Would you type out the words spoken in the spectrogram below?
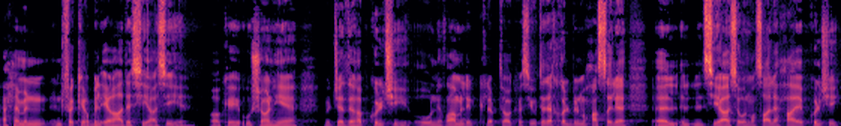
فاحنا من نفكر بالإرادة السياسية أوكي؟ وشلون هي متجذرة بكل شيء ونظام ال kleptocracy وتدخل بالمحصلة ال- ال- السياسة والمصالح هاي بكل شيء.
